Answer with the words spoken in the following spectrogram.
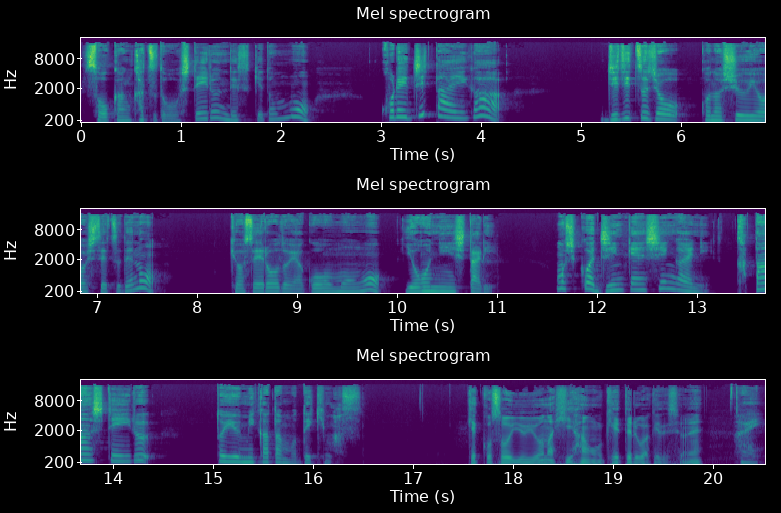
送還活動をしているんですけども、これ自体が事実上、この収容施設での強制労働や拷問を容認したり、もしくは人権侵害に加担しているという見方もできます。結構そういうような批判を受けてるわけですよね。はい。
